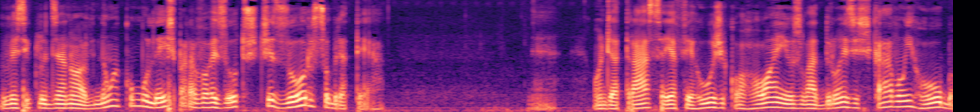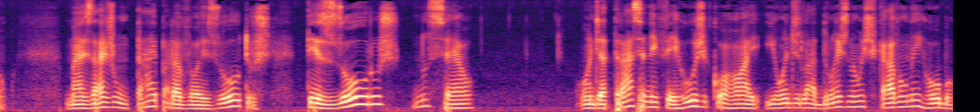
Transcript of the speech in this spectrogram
no versículo 19: Não acumuleis para vós outros tesouros sobre a terra, né? onde a traça e a ferrugem corroem, os ladrões escavam e roubam. Mas ajuntai para vós outros tesouros no céu, onde a traça nem ferrugem corrói, e onde ladrões não escavam nem roubam,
